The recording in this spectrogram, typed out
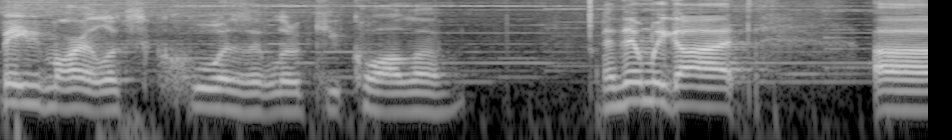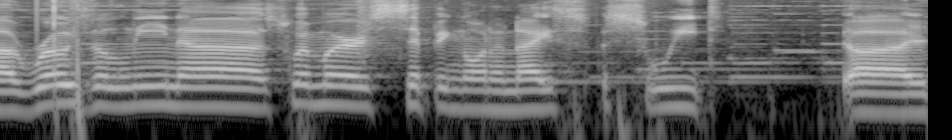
baby Mario looks cool as a little cute koala. And then we got uh, Rosalina swimmer sipping on a nice sweet uh,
